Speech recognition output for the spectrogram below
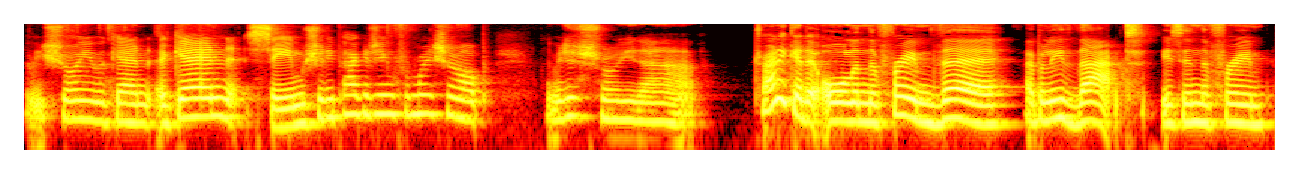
Let me show you again. Again, same shitty packaging from my shop. Let me just show you that. Trying to get it all in the frame there. I believe that is in the frame.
